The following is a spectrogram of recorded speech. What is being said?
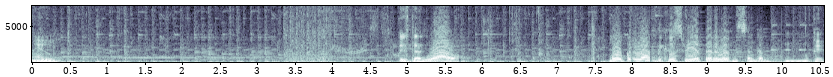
New. Who's that? Wow. No, go long because we have better weapons than them. Hmm, okay.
